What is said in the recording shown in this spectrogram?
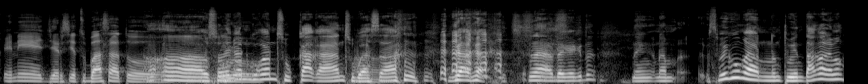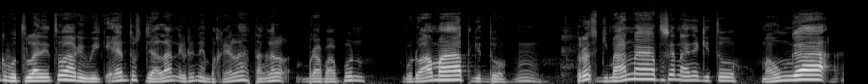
ini jersey Tsubasa tuh. Heeh, soalnya kan gue kan suka kan Subasa Enggak enggak Nah udah kayak gitu Neng, nam, sebenernya gue gak nentuin tanggal Emang kebetulan itu hari weekend Terus jalan yaudah nembak aja lah Tanggal berapapun Bodo amat gitu. Terus? Gimana? Terus kan nanya gitu Mau nggak?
